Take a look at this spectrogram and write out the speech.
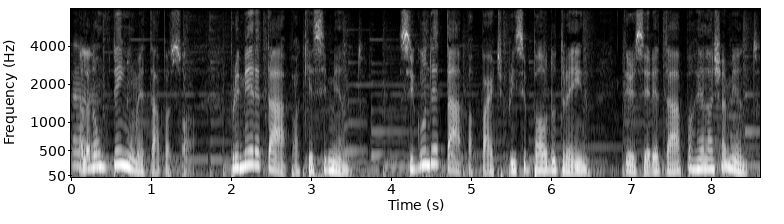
Ah. Ela não tem uma etapa só. Primeira etapa, aquecimento. Segunda etapa, parte principal do treino. Terceira etapa, relaxamento.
